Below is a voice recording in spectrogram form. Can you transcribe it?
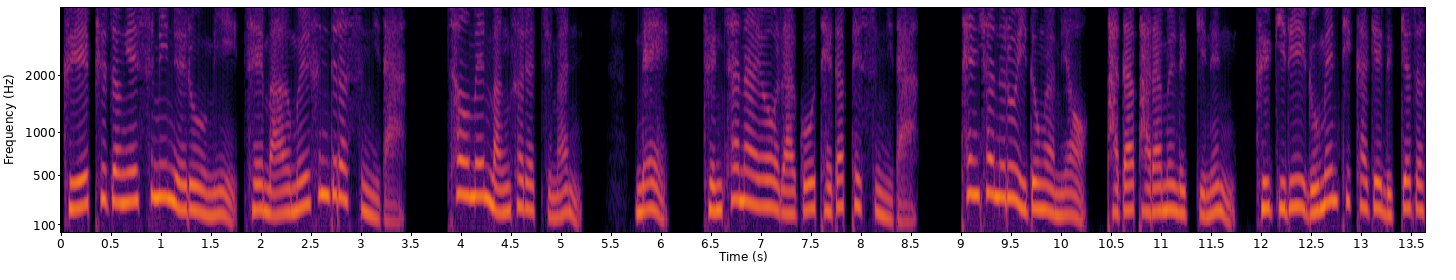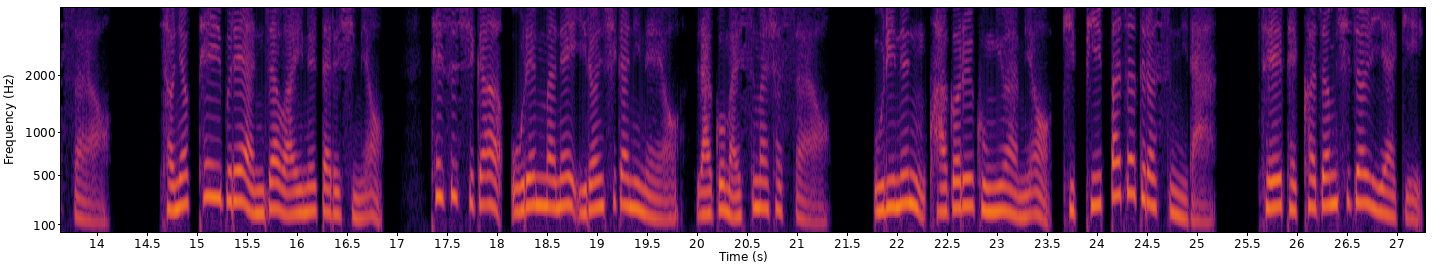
그의 표정에 스민 외로움이 제 마음을 흔들었습니다. 처음엔 망설였지만, 네, 괜찮아요 라고 대답했습니다. 펜션으로 이동하며 바다 바람을 느끼는 그 길이 로맨틱하게 느껴졌어요. 저녁 테이블에 앉아 와인을 따르시며 태수 씨가 오랜만에 이런 시간이네요. 라고 말씀하셨어요. 우리는 과거를 공유하며 깊이 빠져들었습니다. 제 백화점 시절 이야기,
